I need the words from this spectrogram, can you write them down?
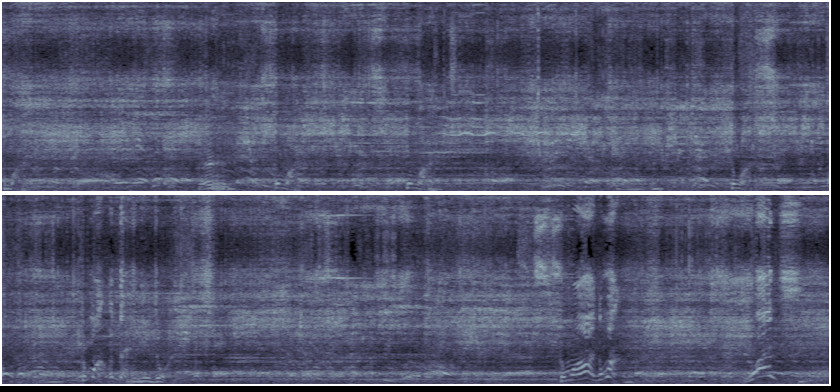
Come on. Come on. Come on. Come on. Come on. What the heck are you doing? Come on. Come on. What?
